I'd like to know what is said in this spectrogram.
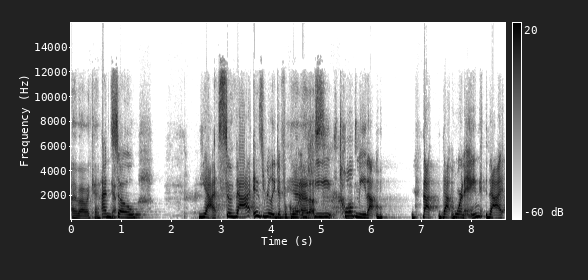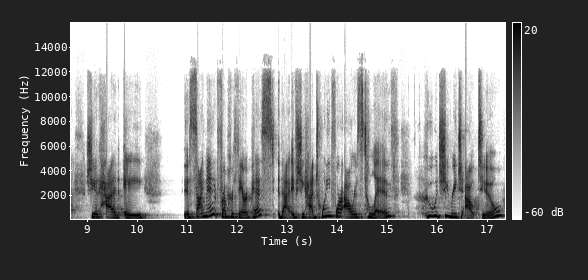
Oh, wow. Okay. And yeah. so, yeah, so that is really difficult. Yeah, and she told me that that that morning that she had had a assignment from her therapist that if she had 24 hours to live, who would she reach out to?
